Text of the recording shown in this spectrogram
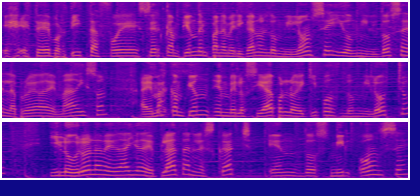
este deportista fue ser campeón del Panamericano en 2011 y 2012 en la prueba de Madison, además campeón en velocidad por los equipos 2008 y logró la medalla de plata en el Scratch en 2011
